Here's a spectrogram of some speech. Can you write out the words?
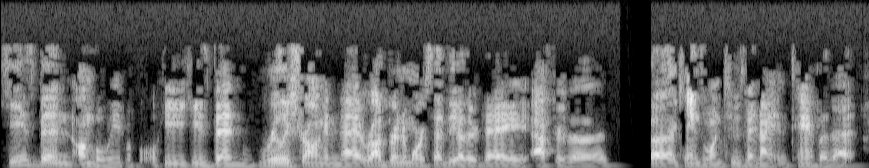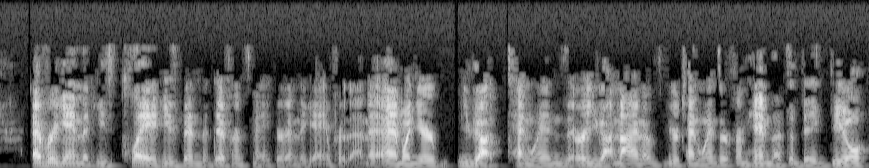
he's been unbelievable. He he's been really strong in net. Rod Brind'Amour said the other day after the uh, Canes won Tuesday night in Tampa that every game that he's played, he's been the difference maker in the game for them. And when you're, you got 10 wins or you got nine of your 10 wins are from him, that's a big deal.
